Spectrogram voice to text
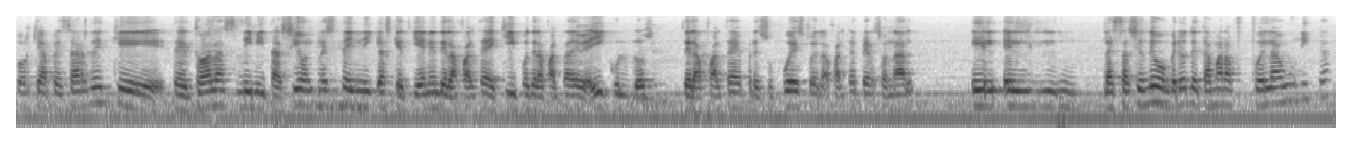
porque a pesar de que de todas las limitaciones técnicas que tienen, de la falta de equipos, de la falta de vehículos, de la falta de presupuesto, de la falta de personal, el, la estación de bomberos de Támara fue la única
